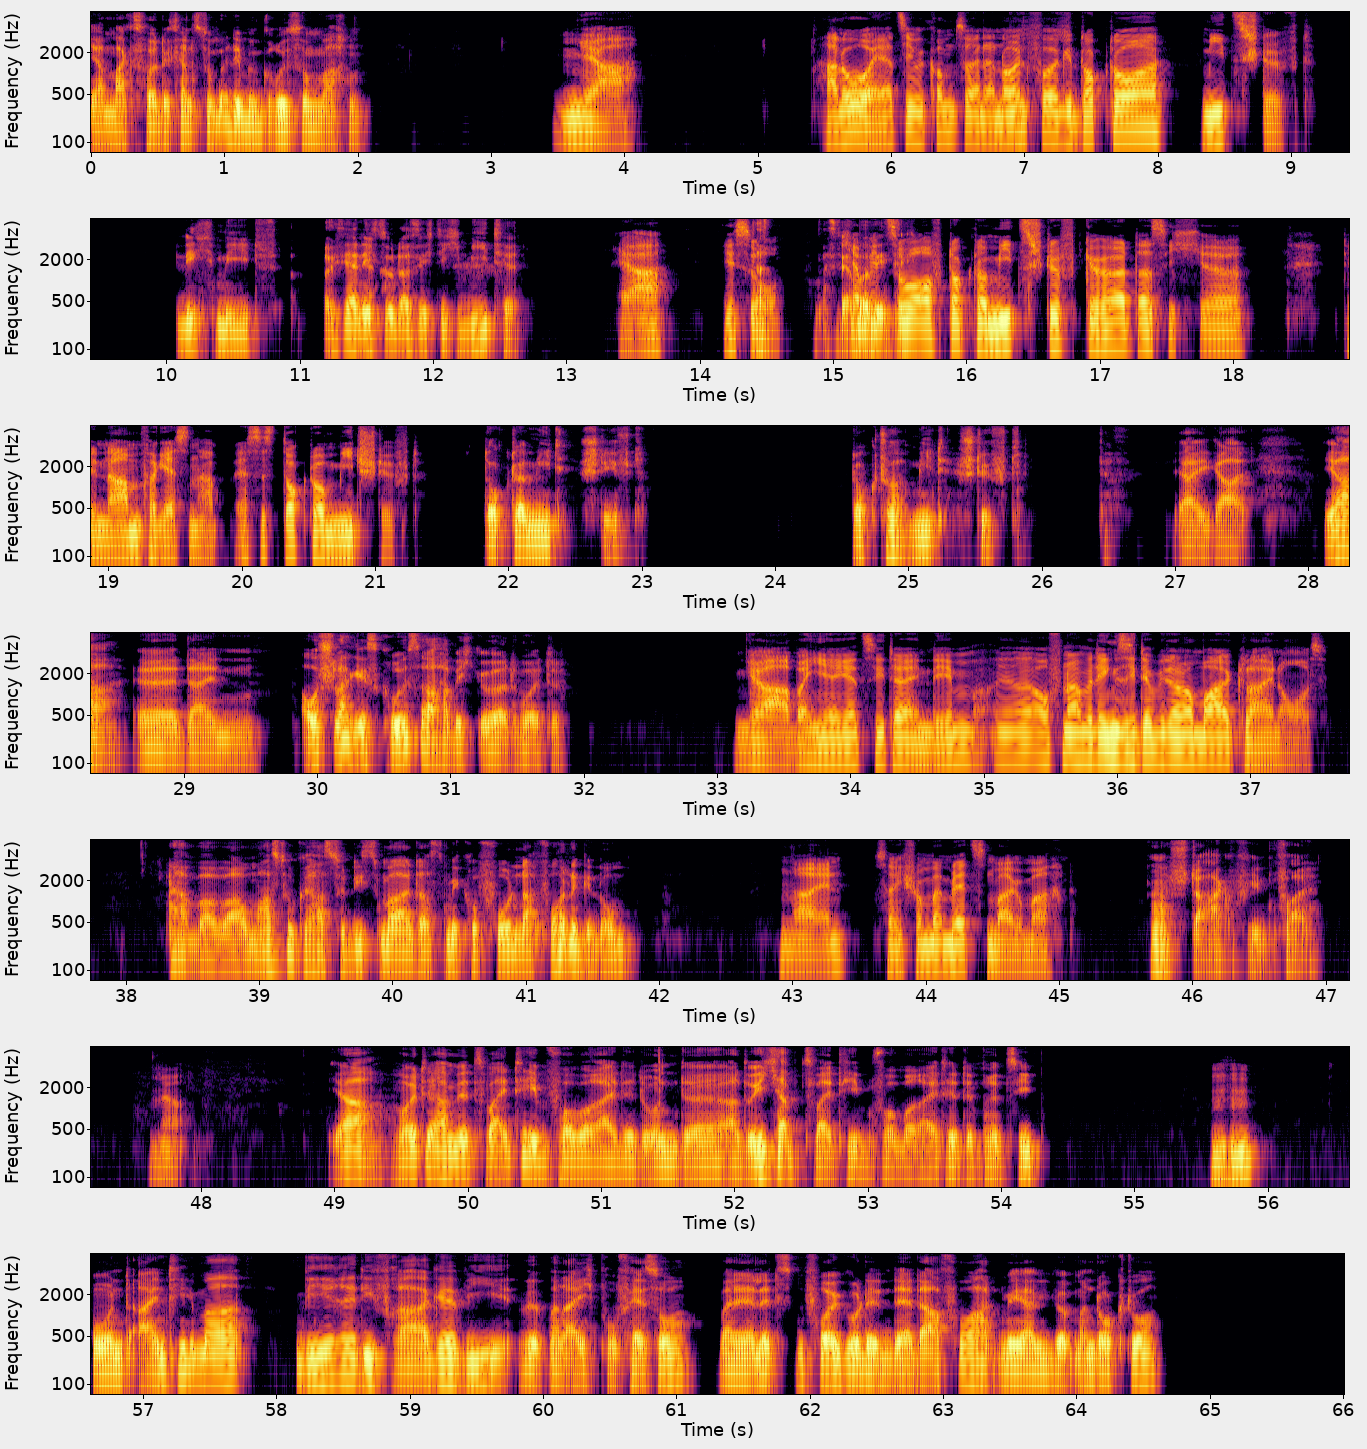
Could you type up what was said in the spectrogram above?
Ja, Max, heute kannst du mal die Begrüßung machen. Ja. Hallo, herzlich willkommen zu einer neuen Folge Dr. Mietsstift. Nicht Miet. Ist ja nicht so, dass ich dich miete. Ja, ist so. Das, das ich habe jetzt so oft Dr. Mietsstift gehört, dass ich äh, den Namen vergessen habe. Es ist Dr. Mietstift. Dr. Mietstift. Dr. Mietstift. Das, ja, egal. Ja, äh, dein Ausschlag ist größer, habe ich gehört heute. Ja, aber hier jetzt sieht er in dem äh, Aufnahmeding sieht er wieder normal klein aus. Aber warum hast du, hast du diesmal das Mikrofon nach vorne genommen? Nein, das habe ich schon beim letzten Mal gemacht. Ah, stark auf jeden Fall. Ja. Ja, heute haben wir zwei Themen vorbereitet und äh, also ich habe zwei Themen vorbereitet im Prinzip. Mhm. Und ein Thema wäre die Frage, wie wird man eigentlich Professor? Bei der letzten Folge oder in der davor hatten wir ja, wie wird man Doktor?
